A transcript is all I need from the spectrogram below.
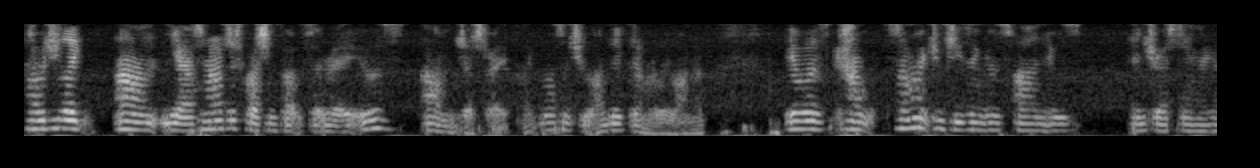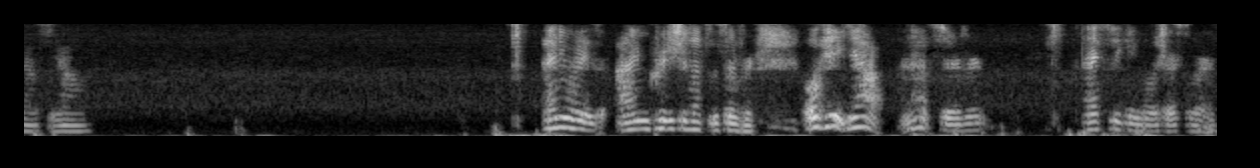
How would you like? Um, yeah. So now it's just questions about the survey. It was um just right. Like it wasn't too long. They've done really long with. It was kind of somewhat confusing. It was fun. It was interesting. I guess. Yeah. Anyways, I'm pretty sure that's the server. Okay, yeah, not server. I speak English, I swear.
